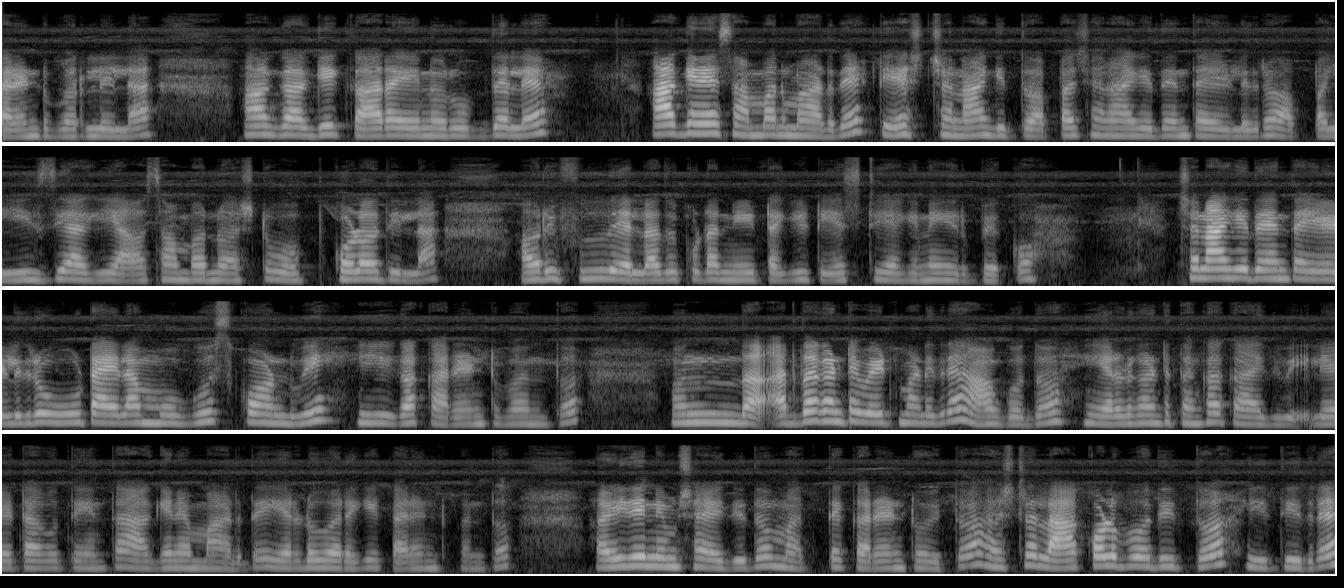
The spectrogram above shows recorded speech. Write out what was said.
ಕರೆಂಟ್ ಬರಲಿಲ್ಲ. ಹಾಗಾಗಿ ಖಾರ ಏನು ರುಬ್ದಲೆ ಹಾಗೆಯೇ ಸಾಂಬಾರು ಮಾಡಿದೆ. ಟೇಸ್ಟ್ ಚೆನ್ನಾಗಿತ್ತು. ಅಪ್ಪ ಚೆನ್ನಾಗಿದೆ ಅಂತ ಹೇಳಿದರು. ಅಪ್ಪ ಈಸಿಯಾಗಿ ಯಾವ ಸಾಂಬಾರನ್ನು ಅಷ್ಟು ಒಪ್ಕೊಳ್ಳೋದಿಲ್ಲ. ಅವ್ರಿಗೆ ಫುಲ್ ಎಲ್ಲದೂ ಕೂಡ ನೀಟಾಗಿ ಟೇಸ್ಟಿಯಾಗಿಯೇ ಇರಬೇಕು. ಚೆನ್ನಾಗಿದೆ ಅಂತ ಹೇಳಿದರು. ಊಟ ಎಲ್ಲ ಮುಗಿಸ್ಕೊಂಡ್ವಿ. ಈಗ ಕರೆಂಟ್ ಬಂತು. ಒಂದು ಅರ್ಧ ಗಂಟೆ ವೆಯ್ಟ್ ಮಾಡಿದರೆ ಆಗೋದು. ಎರಡು ಗಂಟೆ ತನಕ ಕಾಯ್ದ್ವಿ. ಲೇಟ್ ಆಗುತ್ತೆ ಅಂತ ಹಾಗೇ ಮಾಡಿದೆ. ಎರಡೂವರೆಗೆ ಕರೆಂಟ್ ಬಂತು. ಐದೇ ನಿಮಿಷ ಇದ್ದಿದ್ದು, ಮತ್ತೆ ಕರೆಂಟ್ ಹೋಯಿತು. ಅಷ್ಟರಲ್ಲಿ ಹಾಕ್ಕೊಳ್ಬೋದಿತ್ತು ಇದ್ದಿದ್ರೆ.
